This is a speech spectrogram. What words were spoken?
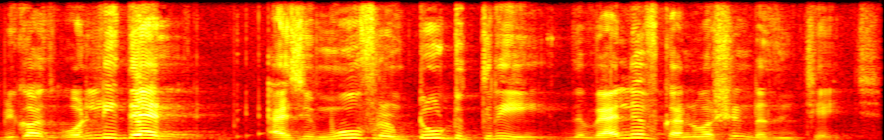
because only then as you move from 2 to 3 the value of conversion does not change.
